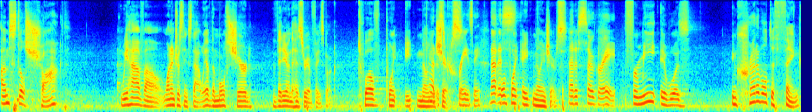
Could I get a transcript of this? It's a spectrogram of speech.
I'm still shocked. We have uh, one interesting stat. We have the most shared video in the history of Facebook. 12.8 million That is shares. crazy. That is 12.8 million shares that is so great. for me, it was incredible to think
